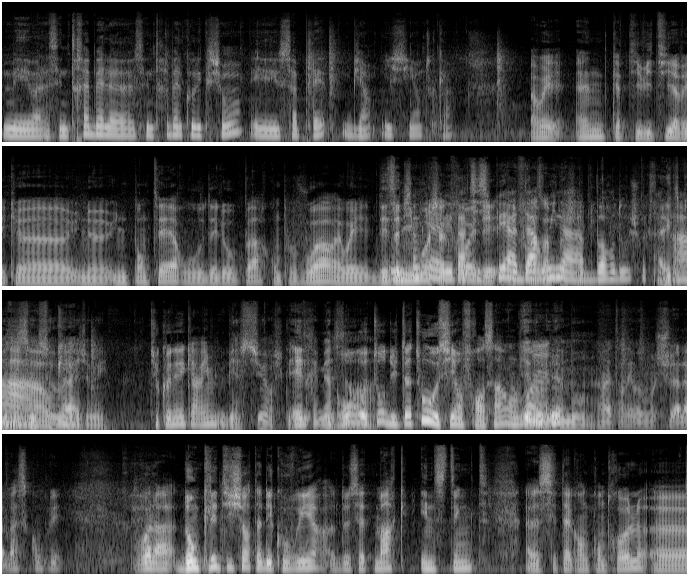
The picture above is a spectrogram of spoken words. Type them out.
Mais voilà, c'est une très belle, euh, c'est une très belle collection et ça plaît bien ici en tout cas. Ah ouais, End Captivity avec euh, une, une panthère ou des léopards qu'on peut voir. Ah ouais, des animaux à chaque avait fois. et des- participé des à Darwin à. Bordeaux, je crois que c'est À l'exposition Ah, sauvage, oui. Tu connais Karim? Bien sûr, je connais Et très bien gros Sarah. retour du tatou aussi en France, hein, on le Bien voit. hein. évidemment. Ah, attendez, moi moi, je suis à la masse complet. Voilà, donc les t-shirts à découvrir de cette marque Instinct, euh, c'est à grande contrôle. Euh.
